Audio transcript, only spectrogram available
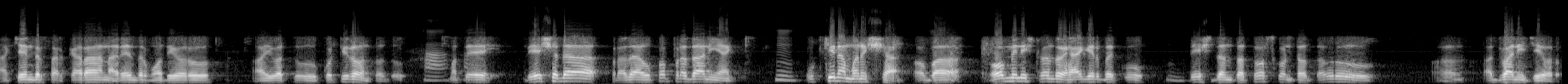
ಆ, ಕೇಂದ್ರ ಸರ್ಕಾರ ನರೇಂದ್ರ ಮೋದಿ ಅವರು ಇವತ್ತು ಕೊಟ್ಟಿರುವಂತದ್ದು ಮತ್ತೆ ದೇಶದ ಪ್ರಧಾ ಉಪ ಪ್ರಧಾನಿಯಾಗಿ ಉಕ್ಕಿನ ಮನುಷ್ಯ ಒಬ್ಬ ಹೋಮ್ ಮಿನಿಸ್ಟರ್ ಅಂದ್ರೆ ಹೇಗಿರ್ಬೇಕು ದೇಶದಂತ ತೋರ್ಸ್ಕೊಂಡವರು ಅದ್ವಾನಿಜಿ ಅವರು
